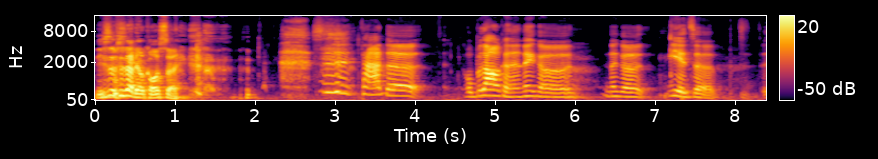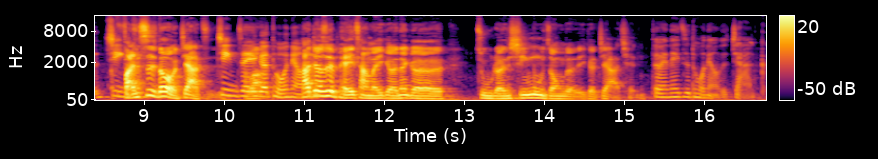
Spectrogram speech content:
你是不是在流口水？是他的，我不知道，可能那个那个业者进凡事都有价值，进这一个鸵鸟，他就是赔偿了一个那个主人心目中的一个价钱。对，那只鸵鸟的价格。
